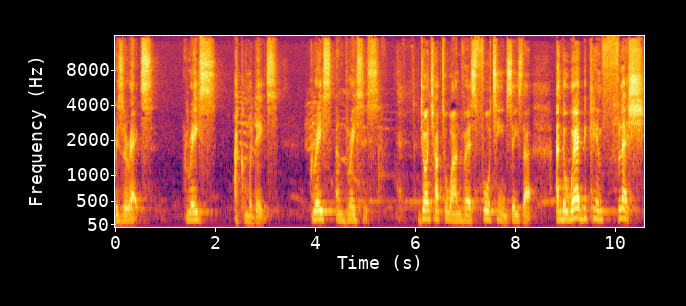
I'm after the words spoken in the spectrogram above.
resurrects, grace accommodates, grace embraces. John chapter 1, verse 14 says that, And the word became flesh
